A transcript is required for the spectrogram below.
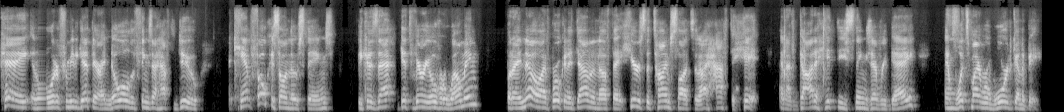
Okay, in order for me to get there, I know all the things I have to do. I can't focus on those things because that gets very overwhelming. But I know I've broken it down enough that here's the time slots that I have to hit. And I've got to hit these things every day. And what's my reward going to be?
